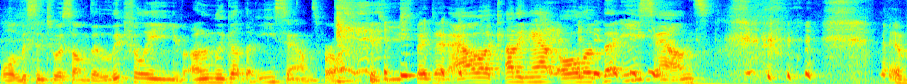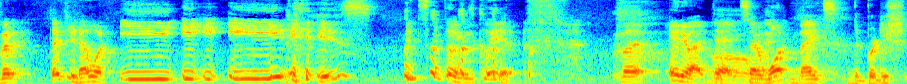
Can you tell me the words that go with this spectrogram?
or listen to a song that literally you've only got the E sounds from because you spent an hour cutting out all of the E sounds. Yeah, but don't you know what E E E E is? It's, I thought it was clear. But anyway, Dan. Oh, so, man. what makes the British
